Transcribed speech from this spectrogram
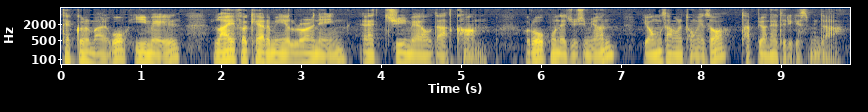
댓글 말고 이메일 lifeacademylearning at gmail.com 으로 보내주시면 영상을 통해서 답변해 드리겠습니다.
